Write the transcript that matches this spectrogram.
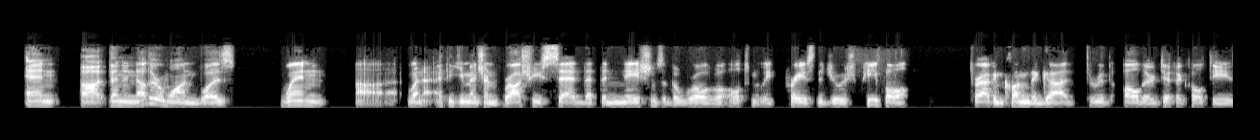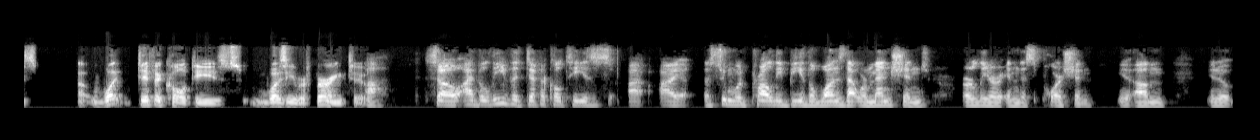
And uh, then another one was when uh, when I think you mentioned Rashi said that the nations of the world will ultimately praise the Jewish people for having clung to God through all their difficulties. Uh, what difficulties was he referring to? Ah, so I believe the difficulties I, I, assume would probably be the ones that were mentioned earlier in this portion. Um, you know,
